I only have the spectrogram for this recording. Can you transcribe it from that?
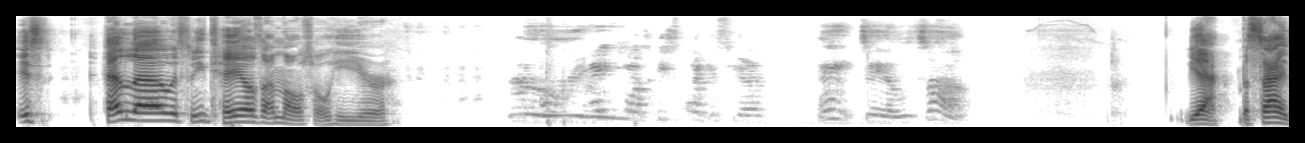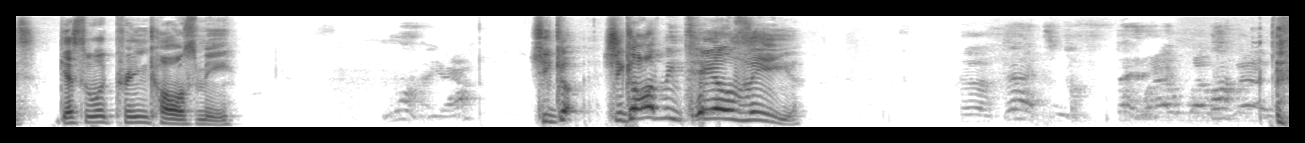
It's hello, it's me, Tails. I'm also here. Hey, Tails, Miss Sonic is here. Hey, Tails, what's up? Yeah. Besides, guess what Cream calls me? What? Yeah. She go- she calls me Tailsy. Uh, That's pathetic. well, well, Fuck. well.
